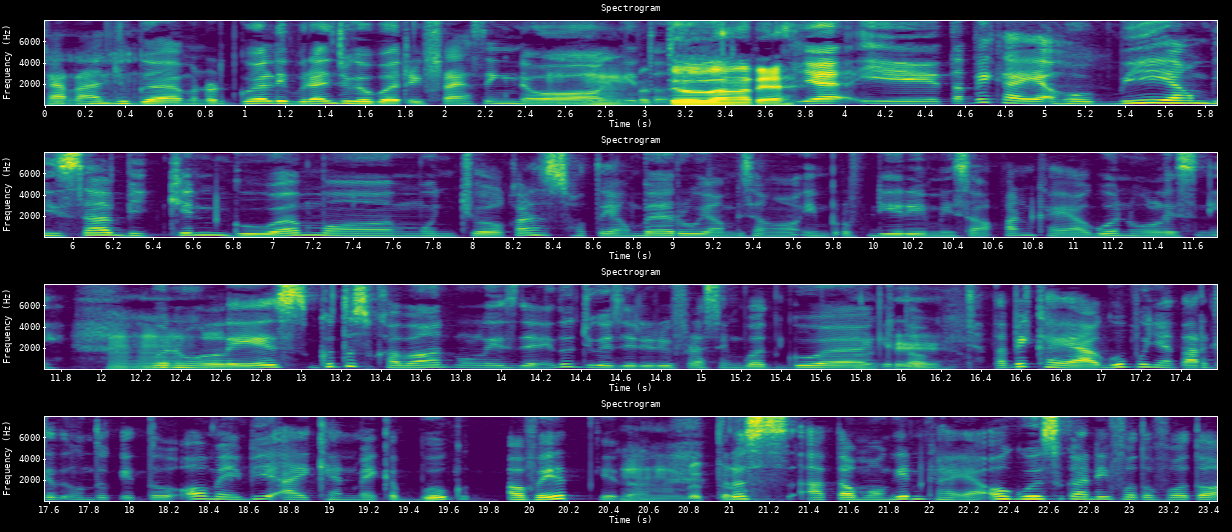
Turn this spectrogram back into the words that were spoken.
karena hmm. juga menurut gue liburan juga buat refreshing dong hmm, gitu. Betul banget ya. Ya, iya. Tapi kayak hobi yang bisa bikin gue memunculkan sesuatu yang baru yang bisa nge-improve diri. Misalkan kayak gue nulis nih, hmm. gue nulis, gue tuh suka banget nulis dan itu juga jadi refreshing buat gue okay. gitu. Tapi kayak gue punya target untuk itu. Oh maybe I can make a book of it gitu. Hmm, betul. Terus atau mungkin kayak oh gue suka nih foto-foto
